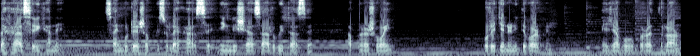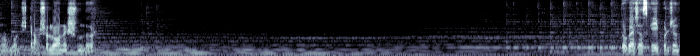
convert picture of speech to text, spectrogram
লেখা আছে এখানে, সাইনবোর্ডে সব কিছু লেখা আছে, ইংলিশে আছে, আরবিতে আছে, আপনারা সবাই পড়ে জেনে নিতে পারবেন। এই যে মসজিদটা আসলে অনেক সুন্দর। তো গাছ আজকে এই পর্যন্ত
